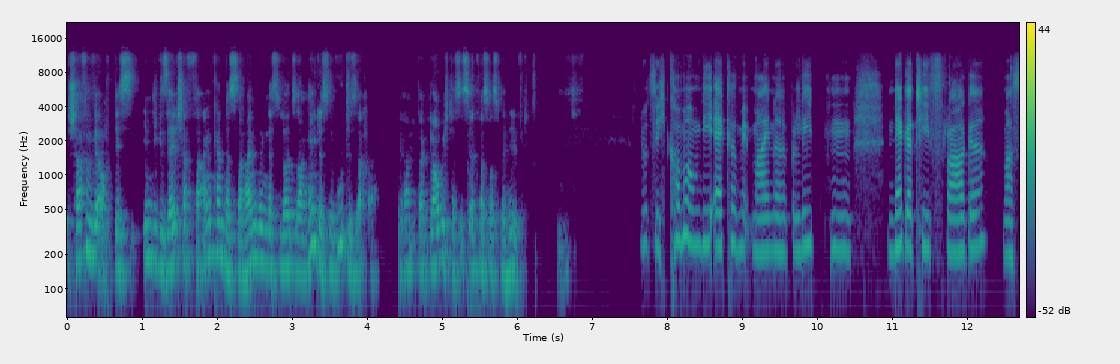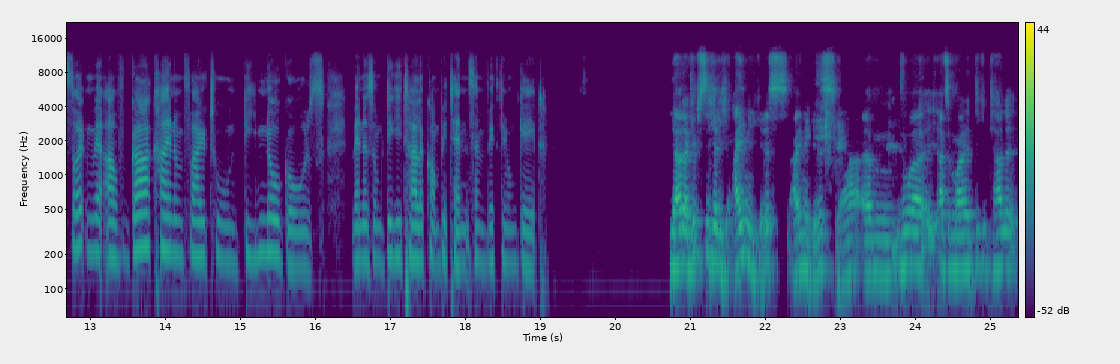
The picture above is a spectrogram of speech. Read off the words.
schaffen wir auch das in die Gesellschaft verankern, das da reinbringen, dass die Leute sagen, hey, das ist eine gute Sache. Ja, da glaube ich, das ist etwas, was mir hilft. Lutz, ich komme um die Ecke mit meiner beliebten Negativfrage. Was sollten wir auf gar keinen Fall tun? Die No-Gos, wenn es um digitale Kompetenzentwicklung geht. Ja, da gibt es sicherlich einiges, einiges. Ja. Ähm, nur, also mal digitale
